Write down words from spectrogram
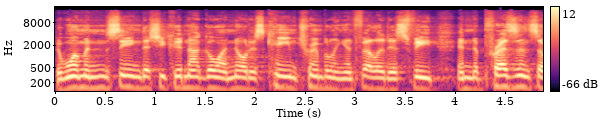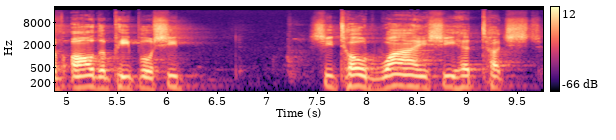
The woman, seeing that she could not go unnoticed, came trembling and fell at his feet. In the presence of all the people, she, she told why she had touched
